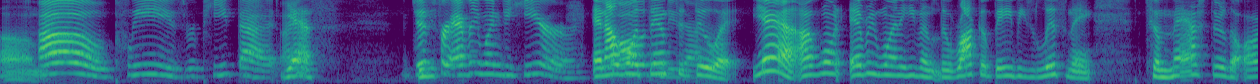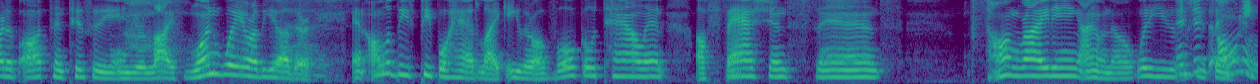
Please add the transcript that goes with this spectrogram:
Um, Oh, please repeat that. I- yes. just for everyone to hear. And I want them to that. do it. Yeah, I want everyone, even the rocker babies listening, to master the art of authenticity in your life, one way or the other. And all of these people had like either a vocal talent, a fashion sense, songwriting. I don't know. What do you And you just think? owning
